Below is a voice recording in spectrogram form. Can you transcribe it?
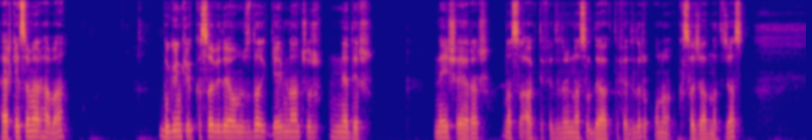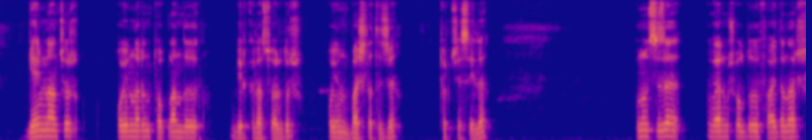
Herkese merhaba. Bugünkü kısa videomuzda Game Launcher nedir? Ne işe yarar? Nasıl aktif edilir? Nasıl deaktif edilir? Onu kısaca anlatacağız. Game Launcher oyunların toplandığı bir klasördür. Oyun başlatıcı Türkçesiyle. Bunun size vermiş olduğu faydalar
